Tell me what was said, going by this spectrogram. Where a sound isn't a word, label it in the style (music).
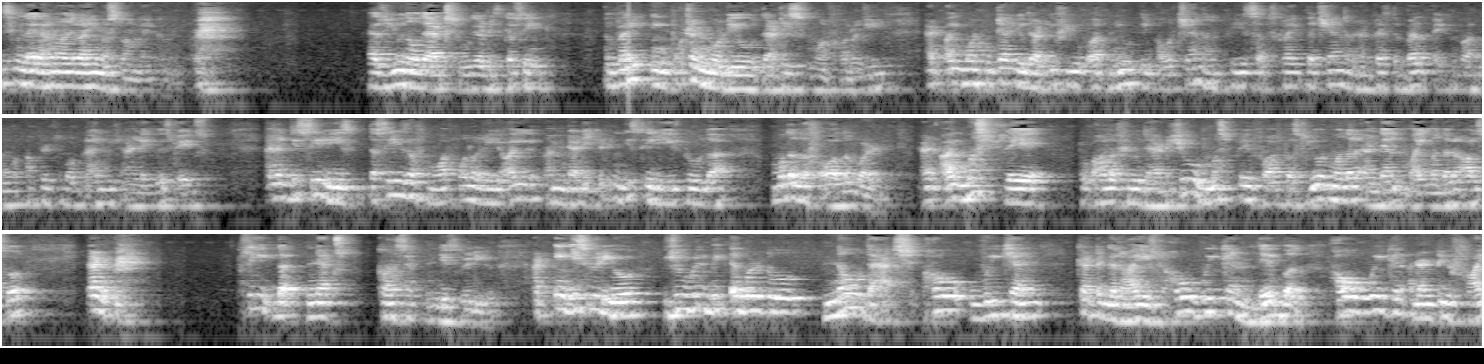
Bismillahirrahmanirrahim. As you know that we are discussing a very important module that is morphology. And I want to tell you that if you are new in our channel please subscribe the channel and press the bell icon for more updates about language and linguistics. And in this series the series of morphology I am dedicating this series to the model of all the world. And I must say to all of you that you must pray for first your mother and then my mother also. And see the next concept in this video. And in this video you will be able to know that how we can categorize how we can label how we can identify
